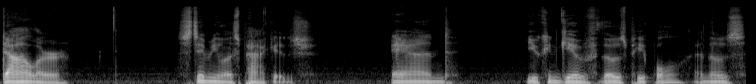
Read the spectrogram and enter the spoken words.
dollar stimulus package and you can give those people and those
